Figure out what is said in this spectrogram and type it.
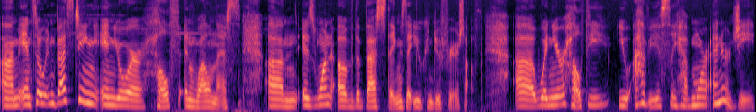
Um, and so, investing in your health and wellness um, is one of the best things that you can do for yourself. Uh, when you're healthy, you obviously have more energy,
